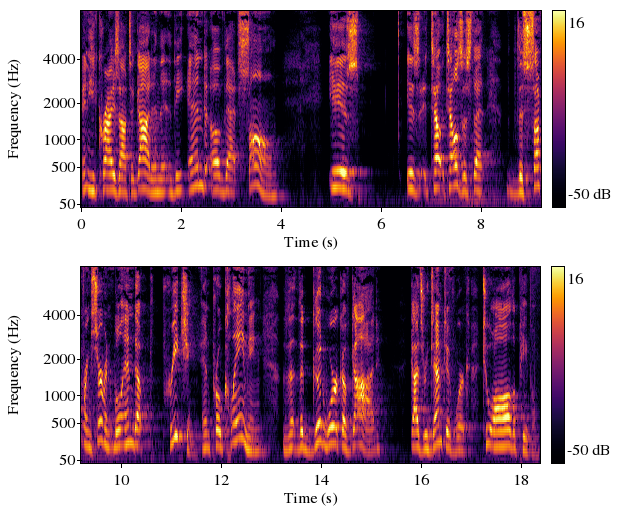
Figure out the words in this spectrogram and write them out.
And he cries out to God. And the, the end of that psalm is is tell, tells us that the suffering servant will end up preaching and proclaiming the, the good work of God, God's redemptive work, to all the people,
